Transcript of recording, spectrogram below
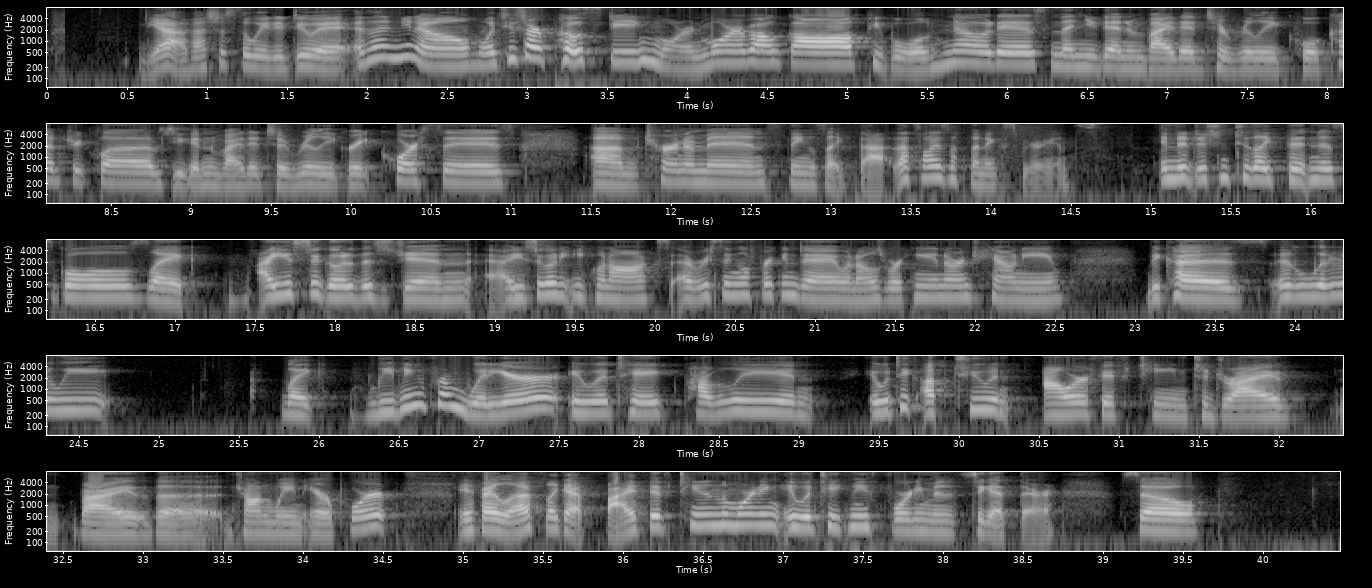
yeah, that's just the way to do it. And then, you know, once you start posting more and more about golf, people will notice, and then you get invited to really cool country clubs, you get invited to really great courses, um, tournaments, things like that. That's always a fun experience. In addition to like fitness goals, like I used to go to this gym, I used to go to Equinox every single freaking day when I was working in Orange County because it literally, like leaving from Whittier, it would take probably an it would take up to an hour 15 to drive by the John Wayne Airport. If I left like at 5:15 in the morning, it would take me 40 minutes to get there. So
